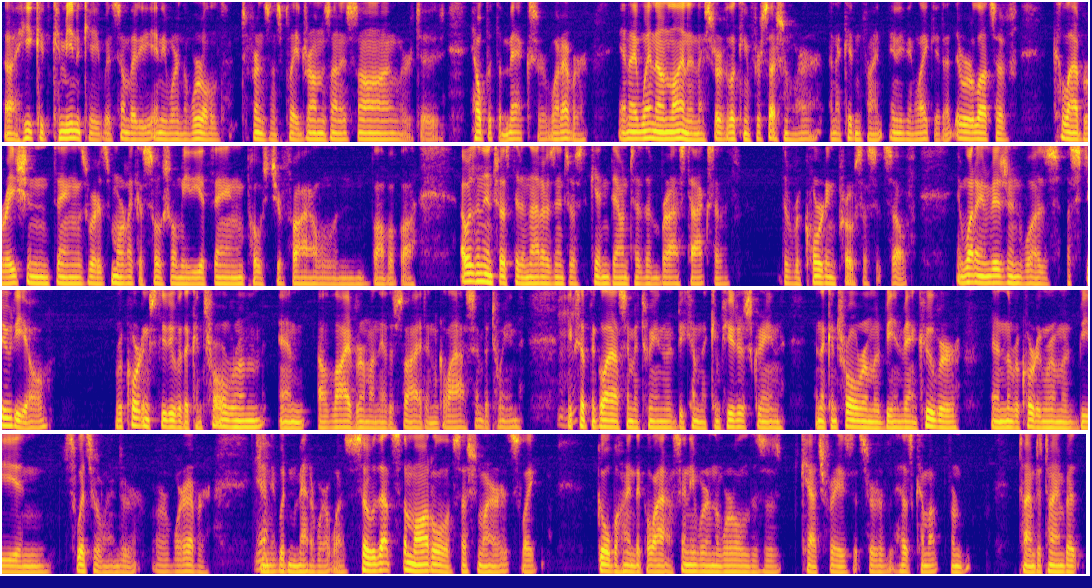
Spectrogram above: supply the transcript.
uh, he could communicate with somebody anywhere in the world to, for instance, play drums on his song or to help with the mix or whatever. And I went online and I started looking for sessionware, and I couldn't find anything like it. There were lots of collaboration things where it's more like a social media thing, post your file and blah blah blah. I wasn't interested in that. I was interested in getting down to the brass tacks of the recording process itself. And what I envisioned was a studio, recording studio with a control room and a live room on the other side and glass in between. Mm-hmm. Except the glass in between would become the computer screen and the control room would be in Vancouver and the recording room would be in Switzerland or, or wherever. Yeah. And it wouldn't matter where it was. So that's the model of SessionWire. It's like go behind the glass anywhere in the world is a catchphrase that sort of has come up from time to time. But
